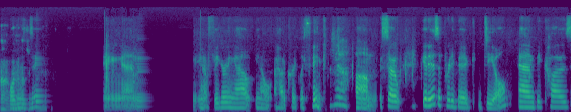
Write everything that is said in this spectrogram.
Oh, organization and you know figuring out you know how to critically think. Um, so it is a pretty big deal and because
